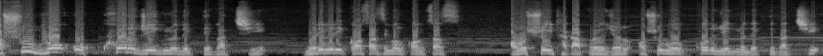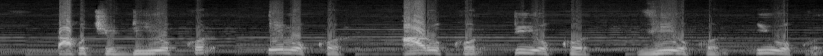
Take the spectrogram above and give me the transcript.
অশুভ অক্ষর যেগুলো দেখতে পাচ্ছি ভেরি ভেরি কনসাস এবং কনসাস অবশ্যই থাকা প্রয়োজন। অশুভ অক্ষর যেগুলো দেখতে পাচ্ছি, তা হচ্ছে ডি অক্ষর এম অক্ষর আর অক্ষর টি অক্ষর ভি অক্ষর ইউ অক্ষর,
